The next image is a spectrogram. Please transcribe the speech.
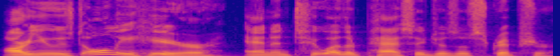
are used only here and in two other passages of Scripture.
